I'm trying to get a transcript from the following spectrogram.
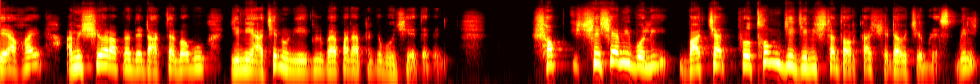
দেওয়া হয়, আমি শিওর আপনাদের ডাক্তারবাবু যিনি আছেন, উনি এগুলো ব্যাপারে আপনাকে বুঝিয়ে দেবেন। সব শেষে আমি বলি, বাচ্চার প্রথম যে জিনিসটা দরকার সেটা হচ্ছে ব্রেস্ট মিল্ক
